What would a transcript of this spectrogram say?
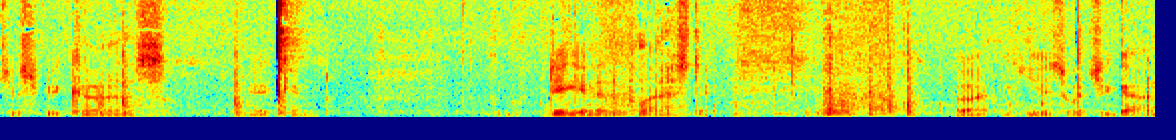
just because it can dig into the plastic. But use what you got.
